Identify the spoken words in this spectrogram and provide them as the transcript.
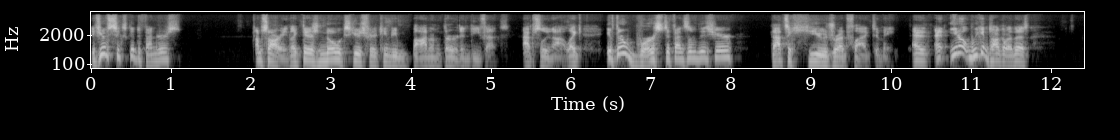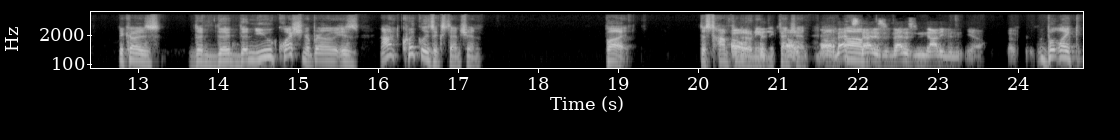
if you have six good defenders, I'm sorry. Like, there's no excuse for your team to be bottom third in defense. Absolutely not. Like, if they're worse defensively this year, that's a huge red flag to me. And and you know, we can talk about this because the the the new question apparently is not Quickley's extension, but does Tom Thibodeau need an extension? Oh, oh that's Um, that is that is not even yeah. that's crazy. but like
